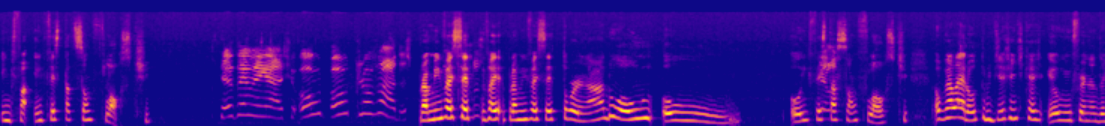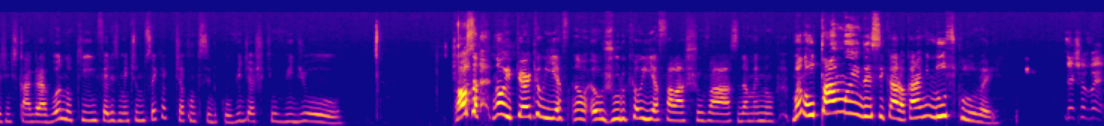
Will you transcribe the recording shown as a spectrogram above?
Infa- infestação Flost. Eu também acho. Ou, ou trovadas. Pra mim vai ser, vai, pra mim vai ser tornado ou ou ou infestação Flost. Ô, galera, outro dia a gente que eu e o Fernando a gente tá gravando que infelizmente eu não sei o que tinha acontecido com o vídeo, acho que o vídeo Nossa, não, e pior que eu ia, não, eu juro que eu ia falar chuva ácida, mas não. Mano, o tamanho desse cara, o cara é minúsculo, velho. Deixa eu ver.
